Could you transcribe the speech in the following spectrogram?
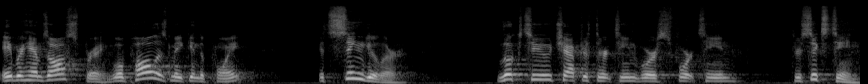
Abraham's offspring? Well, Paul is making the point it's singular. Look to chapter 13, verse 14 through 16.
